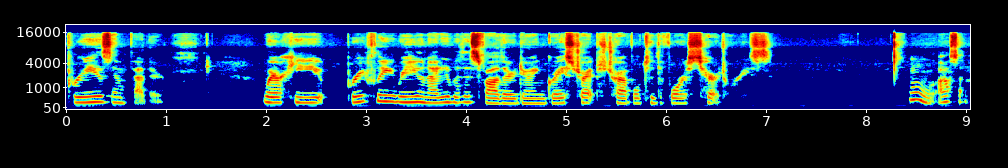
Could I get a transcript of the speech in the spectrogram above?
Breeze and Feather, where he briefly reunited with his father during Graystripe's travel to the Forest Territories. Ooh, awesome.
